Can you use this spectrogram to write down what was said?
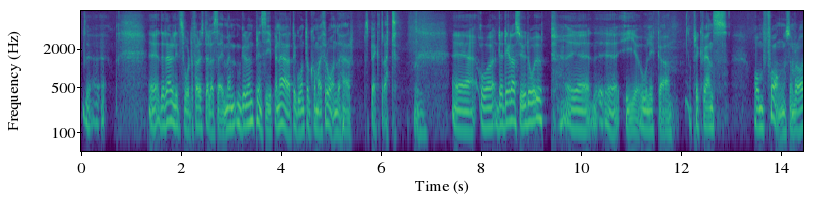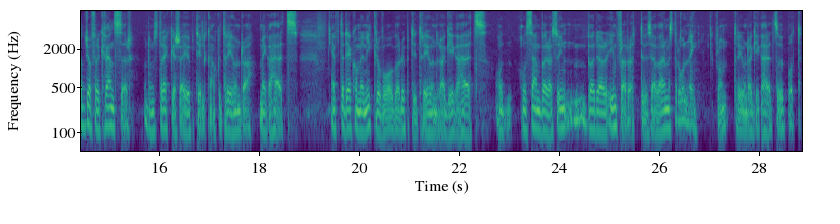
det, eh, eh, det där är lite svårt att föreställa sig, men grundprincipen är att det går inte att komma ifrån det här spektrat. Mm. Eh, och det delas ju då upp eh, i olika frekvensomfång som radiofrekvenser. Och de sträcker sig upp till kanske 300 megahertz. Efter det kommer mikrovågor upp till 300 gigahertz. Och, och sen börjar, syn, börjar infrarött, det vill säga värmestrålning, från 300 gigahertz och uppåt.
